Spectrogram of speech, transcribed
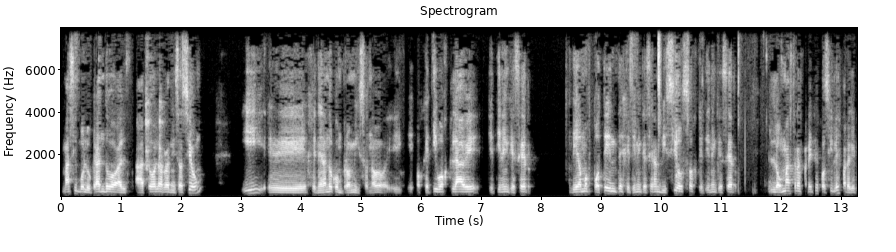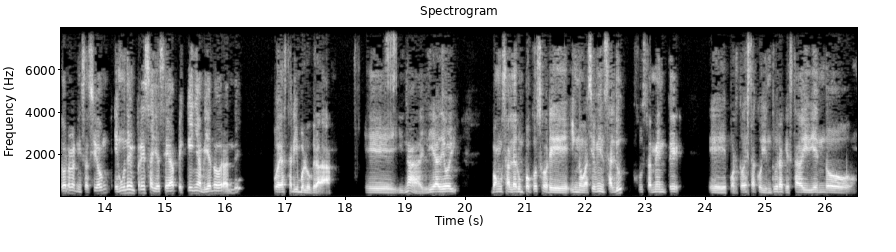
más involucrando a toda la organización y eh, generando compromiso, ¿no? objetivos clave que tienen que ser, digamos, potentes, que tienen que ser ambiciosos, que tienen que ser lo más transparentes posibles para que toda la organización, en una empresa, ya sea pequeña, mediana o grande, pueda estar involucrada. Eh, y nada, el día de hoy Vamos a hablar un poco sobre innovación en salud, justamente eh, por toda esta coyuntura que está viviendo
